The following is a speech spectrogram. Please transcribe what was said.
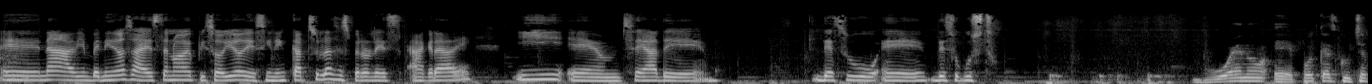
Eh, nada, bienvenidos a este nuevo episodio de Cine en Cápsulas. Espero les agrade y eh, sea de de su, eh, de su gusto. Bueno, eh, podcast escucha,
